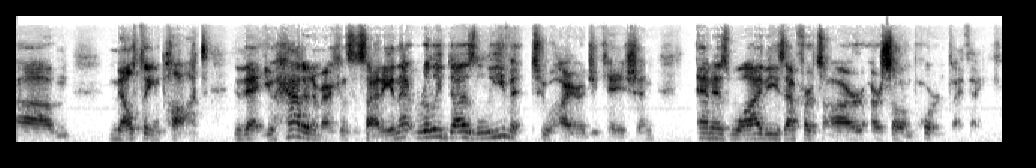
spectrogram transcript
um, melting pot that you had in American society, and that really does leave it to higher education, and is why these efforts are are so important. I think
